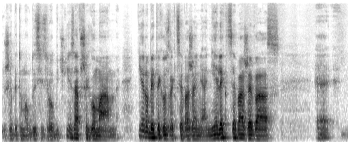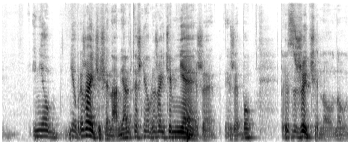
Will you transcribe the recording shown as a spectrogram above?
żeby tą audycję zrobić. Nie zawsze go mam. Nie robię tego z lekceważenia. Nie lekceważę Was. I nie, nie obrażajcie się na mnie, ale też nie obrażajcie mnie, że, że bo to jest życie. No, no,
